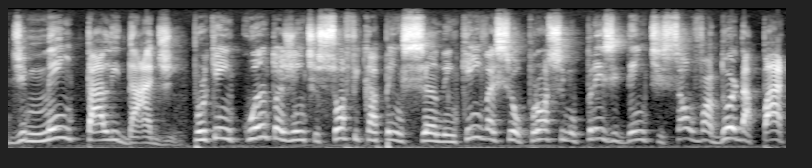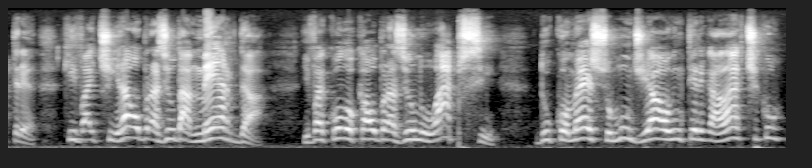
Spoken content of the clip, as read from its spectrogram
de mentalidade. Porque enquanto a gente só ficar pensando em quem vai ser o próximo presidente salvador da pátria, que vai tirar o Brasil da merda, e vai colocar o Brasil no ápice do comércio mundial intergaláctico,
